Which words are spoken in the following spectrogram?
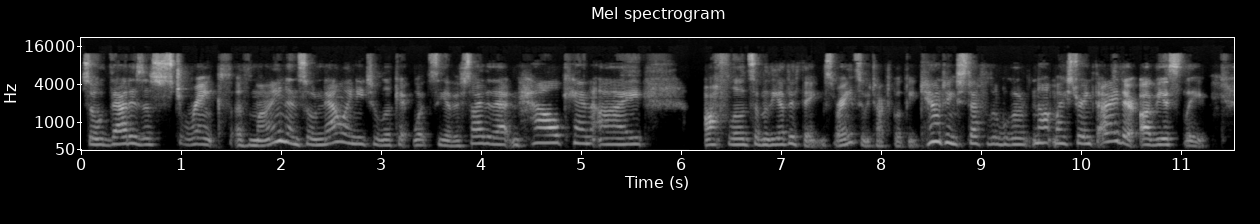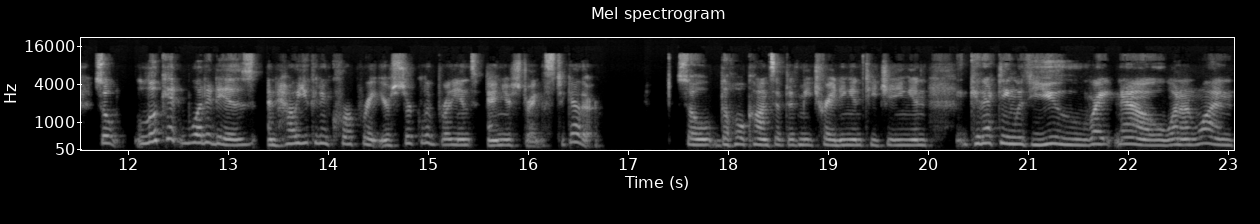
So that is a strength of mine. And so now I need to look at what's the other side of that and how can I offload some of the other things, right? So we talked about the accounting stuff a little bit, not my strength either, obviously. So look at what it is and how you can incorporate your circle of brilliance and your strengths together. So the whole concept of me training and teaching and connecting with you right now, one on one,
